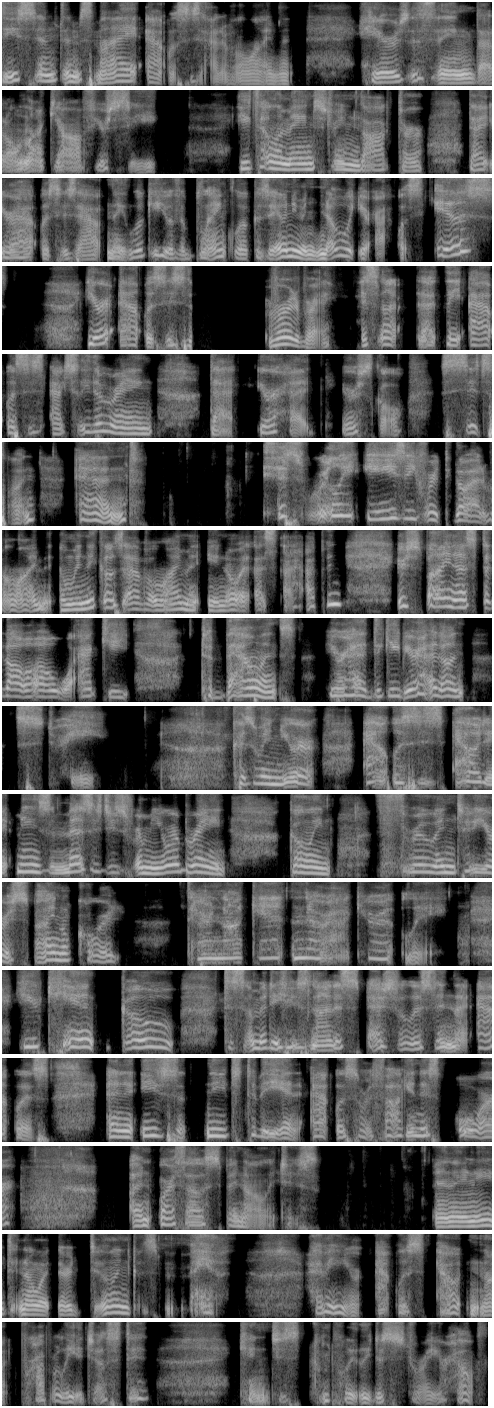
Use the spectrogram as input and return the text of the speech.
these symptoms, my atlas is out of alignment. Here's the thing that'll knock you off your seat. You tell a mainstream doctor that your atlas is out and they look at you with a blank look because they don't even know what your atlas is. Your atlas is the vertebrae. It's not that the atlas is actually the ring that your head, your skull sits on. And it's really easy for it to go out of alignment. And when it goes out of alignment, you know what has to happen? Your spine has to go all wacky to balance your head, to keep your head on straight. Because when your atlas is out, it means the messages from your brain going through into your spinal cord, they're not getting there accurately. You can't go to somebody who's not a specialist in the atlas and it needs, needs to be an atlas orthogonist or an orthospinologist. And they need to know what they're doing because man, having your atlas out and not properly adjusted can just completely destroy your health.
